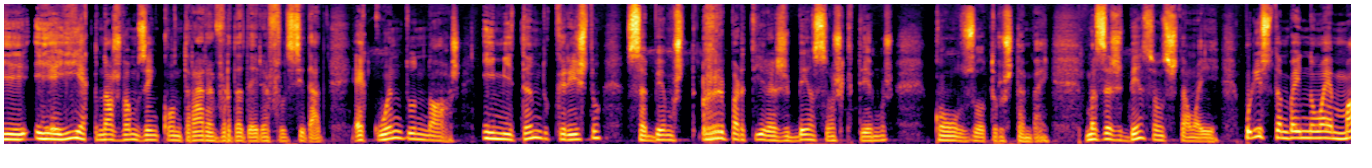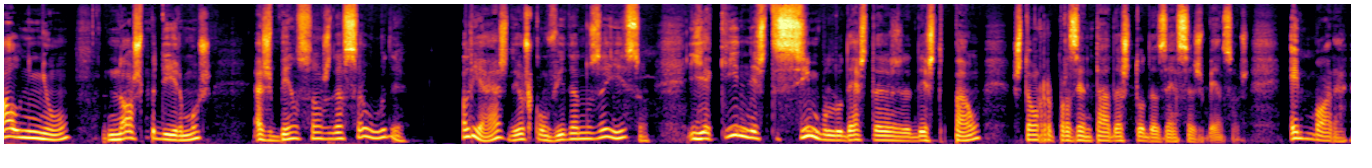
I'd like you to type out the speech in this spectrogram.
e, e aí é que nós vamos encontrar a verdadeira felicidade. É quando nós, imitando Cristo, sabemos repartir as bênçãos que temos com os outros também. Mas as bênçãos estão aí. Por isso também não é mal nenhum nós pedirmos as bênçãos da saúde. Aliás, Deus convida-nos a isso. E aqui, neste símbolo desta, deste pão, estão representadas todas essas bênçãos. Embora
